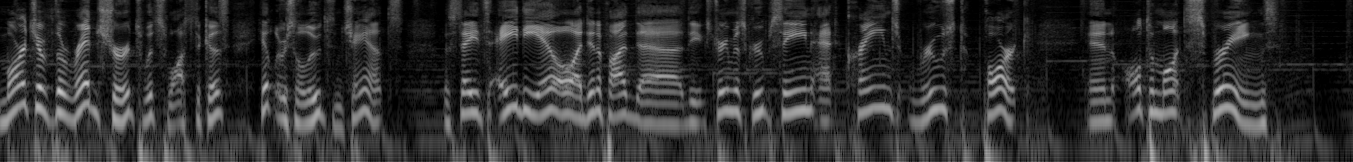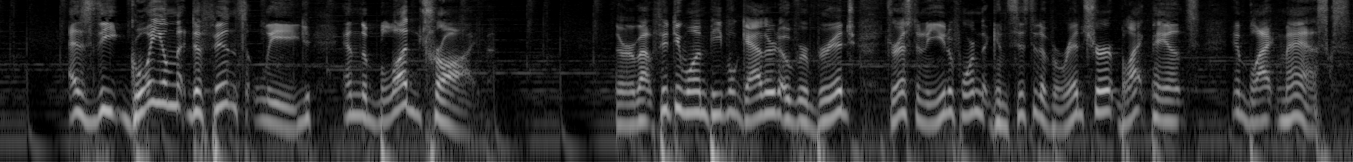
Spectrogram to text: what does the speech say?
March of the Red Shirts with swastikas, Hitler salutes, and chants. The state's ADL identified uh, the extremist group seen at Crane's Roost Park in Altamonte Springs as the Goyim Defense League and the Blood Tribe. There were about 51 people gathered over a bridge dressed in a uniform that consisted of a red shirt, black pants, and black masks.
